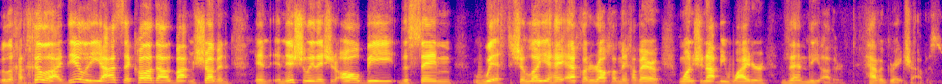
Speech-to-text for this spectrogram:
Ideally, in, initially they should all be the same width. One should not be wider than the other. Have a great Shabbos.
